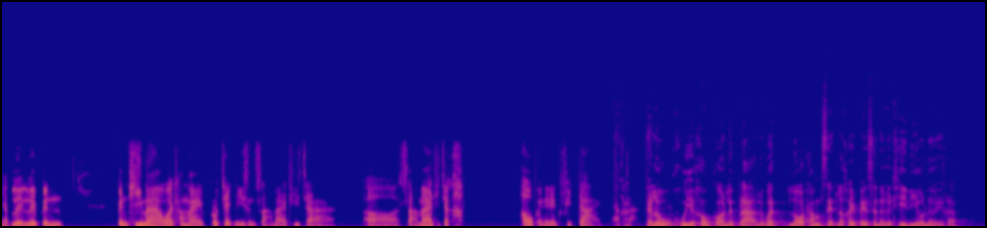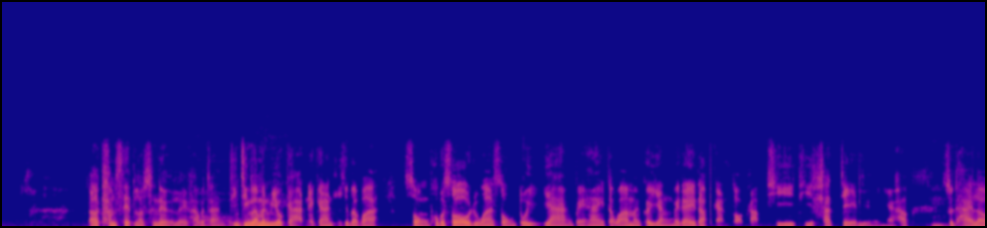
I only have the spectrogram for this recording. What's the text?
เงี้ยเลยเลยเป็นเป็นที่มาว่าทำไมโปรเจกต์นี้ถึงสามารถที่จะเอ่อสามารถที่จะเข้าไปใน Netflix ได้ครับแต่เราคุยกับเขาก่อนหรือเปล่า หรือว่ารอทำเสร็จแล้วค่อยไปเสนอที่เดียวเลยครับ เอ่อทำเสร็จแล้วเสนอเลยครับอาจารย์จริง ๆ แล้วมันมีโอกาสในการที่จะแบบว่าส่ง proposal หรือว่าส่งตัวอย่างไปให้ แต่ว่ามันก็ยังไม่ได้รับการตอบรับที่ที่ชัดเจนหรืออย่างเงี้ยครับ สุดท้ายแล้ว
